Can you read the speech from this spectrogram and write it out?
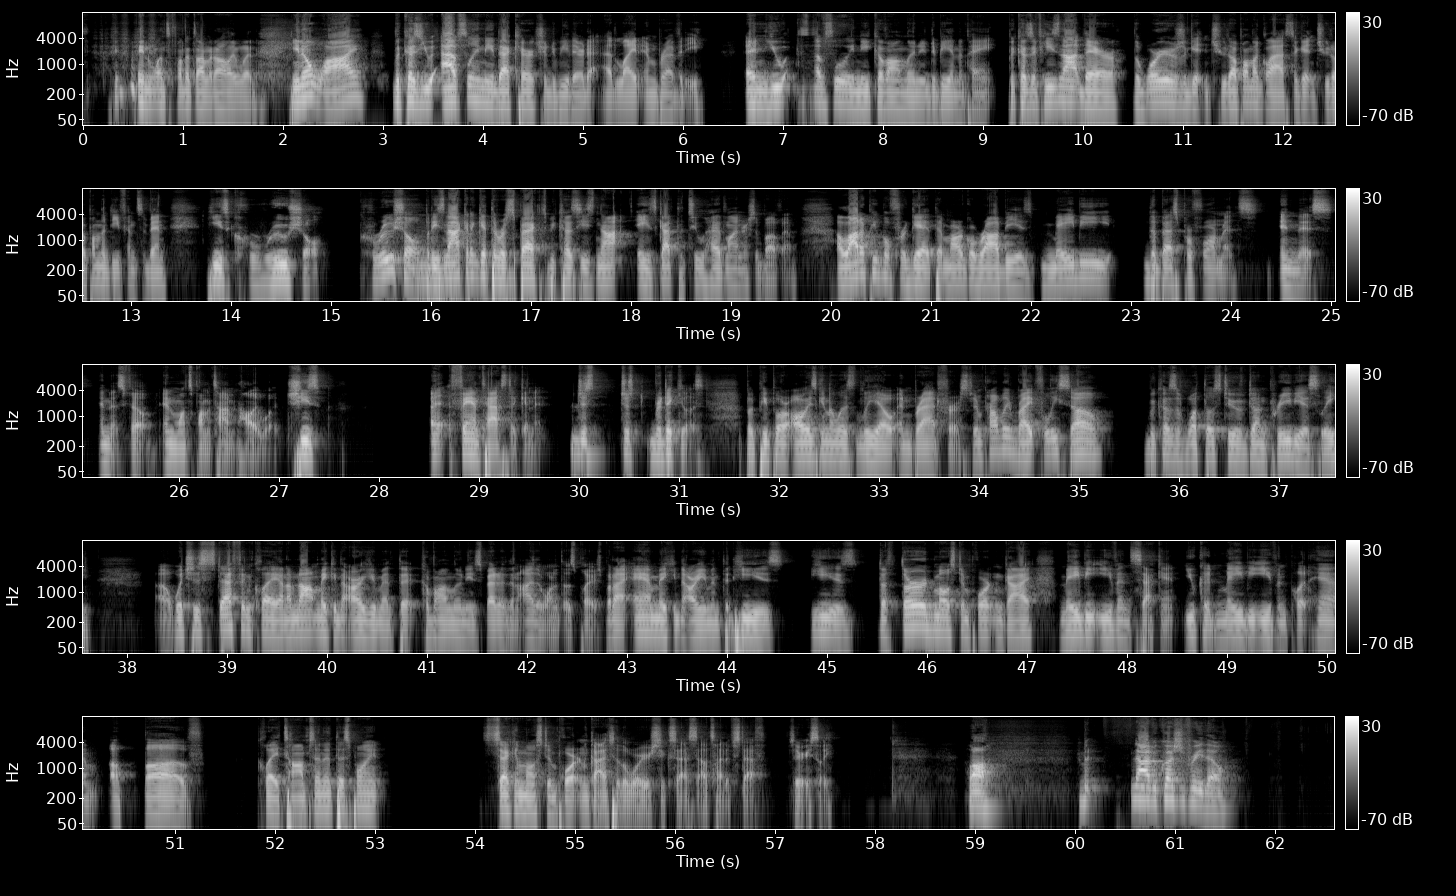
in Once Upon a Time in Hollywood. You know why? Because you absolutely need that character to be there to add light and brevity. And you absolutely need Kevon Looney to be in the paint because if he's not there, the Warriors are getting chewed up on the glass. They're getting chewed up on the defensive end. He's crucial, crucial, mm-hmm. but he's mm-hmm. not going to get the respect because he's not. He's got the two headliners above him. A lot of people forget that Margot Robbie is maybe the best performance in this in this film in Once Upon a Time in Hollywood. She's uh, fantastic in it, mm-hmm. just just ridiculous. But people are always going to list Leo and Brad first, and probably rightfully so because of what those two have done previously, uh, which is Steph and Klay. And I'm not making the argument that Kevon Looney is better than either one of those players, but I am making the argument that he is he is the third most important guy, maybe even second. You could maybe even put him above Klay Thompson at this point. Second most important guy to the Warriors' success outside of Steph. Seriously. Wow. But now I have a question for you though.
